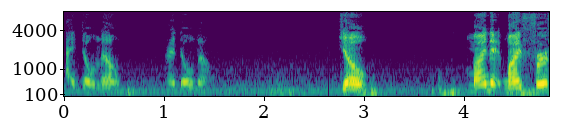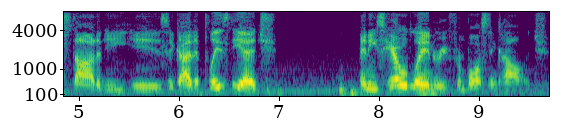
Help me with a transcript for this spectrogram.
I don't know. I don't know. Joe, my my first oddity is a guy that plays the edge, and he's Harold Landry from Boston College.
